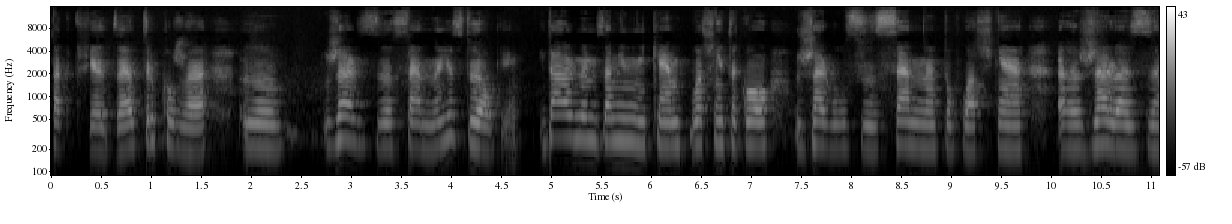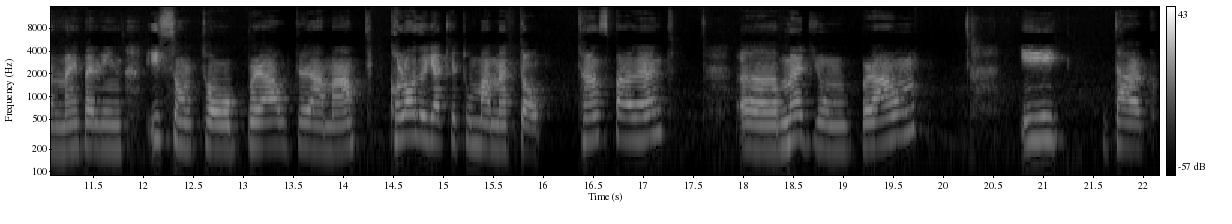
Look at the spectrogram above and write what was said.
tak twierdzę, tylko że y, żel z senny jest drogi. Idealnym zamiennikiem właśnie tego żelu z senny to właśnie e, żele z Maybelline i są to Brow Drama. Kolory jakie tu mamy to Transparent, e, Medium Brown i Dark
